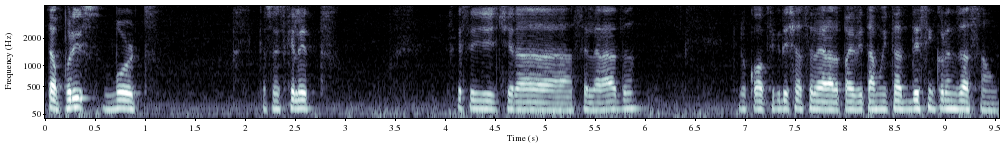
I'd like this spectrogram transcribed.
Então, por isso, morto. Que eu sou um esqueleto. Esqueci de tirar a acelerada. No copo tem que deixar acelerada para evitar muita desincronização.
